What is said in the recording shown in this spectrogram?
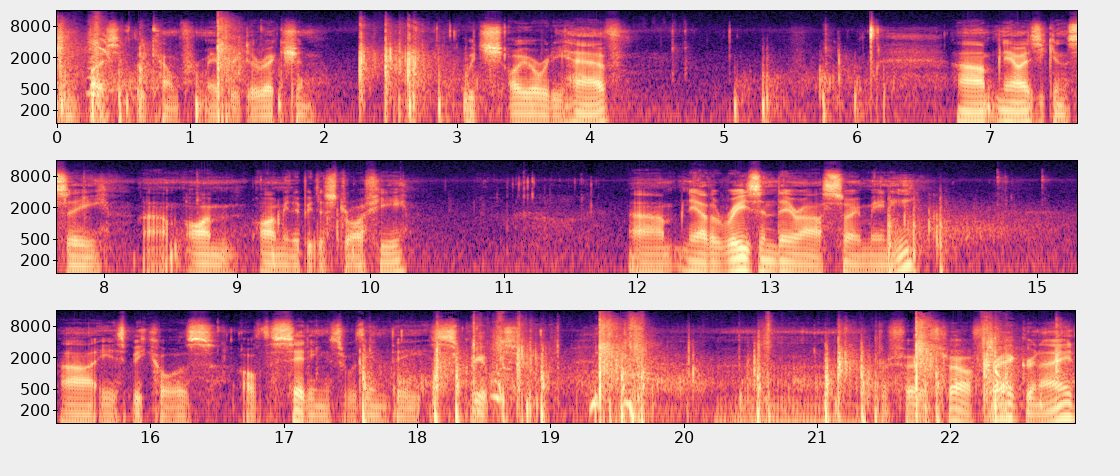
Them basically come from every direction, which I already have. Um, now as you can see, um, I'm, I'm in a bit of strife here. Um, now the reason there are so many uh, is because of the settings within the script. Uh, prefer to throw a frag grenade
